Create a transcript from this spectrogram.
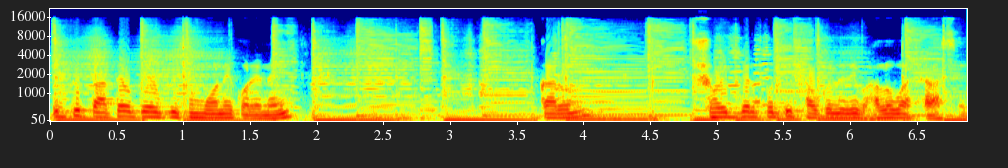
কিন্তু তাতেও কেউ কিছু মনে করে নাই। কারণ, শহীদদের প্রতি সকলেরই ভালোবাসা আছে।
